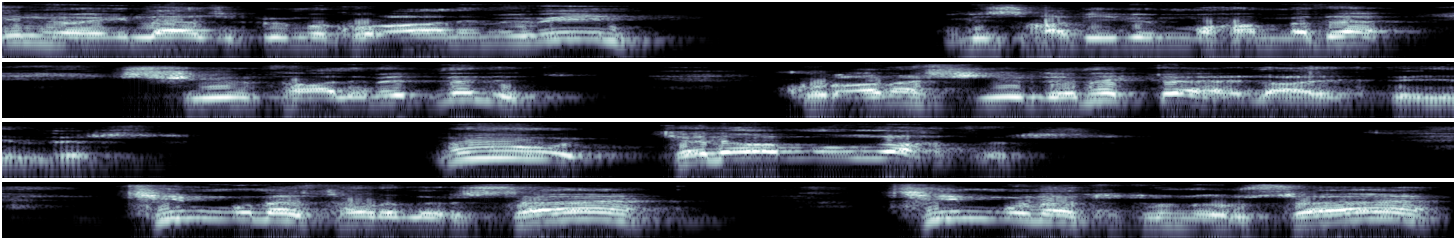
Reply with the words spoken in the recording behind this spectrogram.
inve illâ zikrümü Kur'an-ı mübîn. Biz Habibim Muhammed'e şiir talim etmedik. Kur'an'a şiir demek de layık değildir. Bu kelamullah'tır. Kim buna sarılırsa, kim buna tutunursa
